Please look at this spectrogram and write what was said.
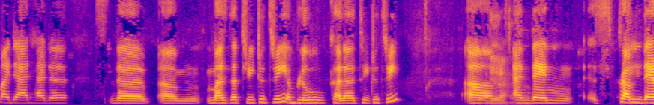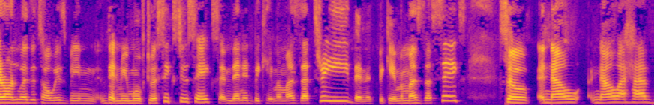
my dad had a the um, Mazda 323, a blue color 323. Um, Yeah. And then from there onwards, it's always been. Then we moved to a 626, and then it became a Mazda 3. Then it became a Mazda 6. So and now now I have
